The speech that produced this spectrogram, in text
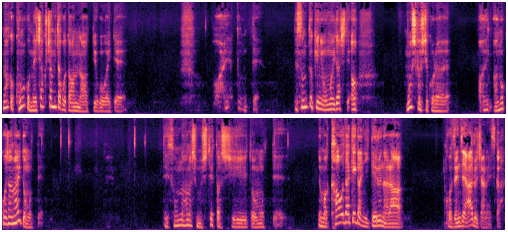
なんかこの子めちゃくちゃ見たことあんなっていう子がいて、あれ？と思って。で、その時に思い出して、あ、もしかしてこれ、あれあの子じゃないと思って。で、そんな話もしてたし、と思って。で、まあ顔だけが似てるなら、こう全然あるじゃないですか。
